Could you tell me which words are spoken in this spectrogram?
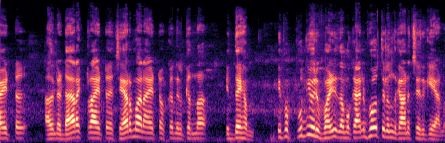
ആയിട്ട് അതിന്റെ ഡയറക്ടറായിട്ട് ചെയർമാനായിട്ടൊക്കെ നിൽക്കുന്ന ഇദ്ദേഹം ഇപ്പോൾ പുതിയൊരു വഴി നമുക്ക് അനുഭവത്തിൽ നിന്ന് കാണിച്ചു തരികയാണ്.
